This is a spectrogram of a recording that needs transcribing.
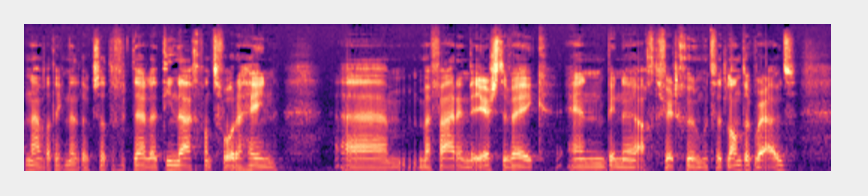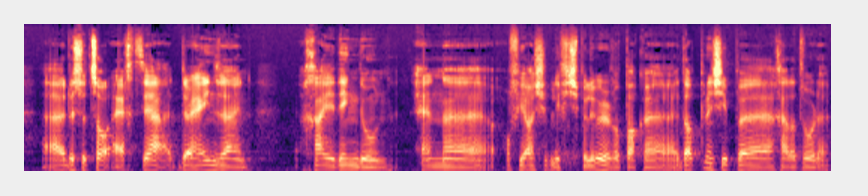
nou, wat ik net ook zat te vertellen, tien dagen van tevoren heen. Um, we varen in de eerste week en binnen 48 uur moeten we het land ook weer uit. Dus het zal echt ja, erheen zijn. Ga je ding doen. En uh, of je alsjeblieft je spullen weer wil pakken. Dat principe uh, gaat het worden.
